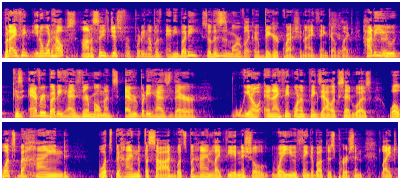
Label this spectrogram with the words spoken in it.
but I think you know what helps honestly, just for putting up with anybody. So this is more of like a bigger question. I think of like how do you because everybody has their moments. Everybody has their you know, and I think one of the things Alex said was, well, what's behind what's behind the facade? What's behind like the initial way you think about this person? Like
